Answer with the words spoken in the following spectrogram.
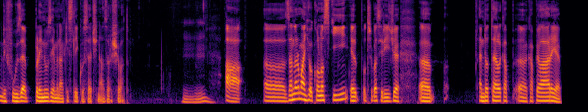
difúze plynu, zejména kyslíku, se začíná zhoršovat. Mm-hmm. A uh, za normálních okolností je potřeba si říct, že uh, endotel kap, uh, kapilár je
